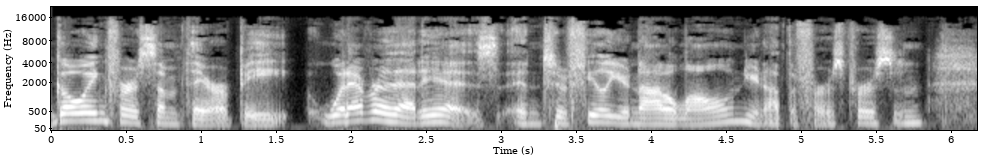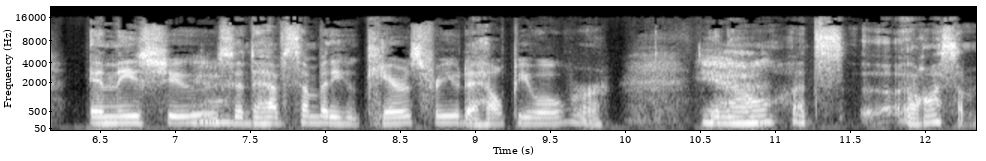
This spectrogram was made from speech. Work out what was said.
going for some therapy, whatever that is, and to feel you're not alone, you're not the first person in these shoes, yeah. and to have somebody who cares for you to help you over, you yeah. know, that's uh, awesome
